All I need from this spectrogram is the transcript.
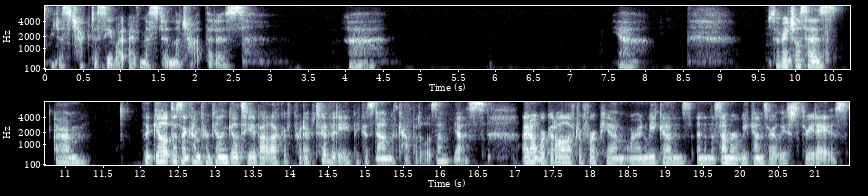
let me just check to see what I've missed in the chat that is. Uh, yeah. So Rachel says, um, the guilt doesn't come from feeling guilty about lack of productivity because down with capitalism. Yes. I don't work at all after 4 p.m. or on weekends. And in the summer, weekends are at least three days.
